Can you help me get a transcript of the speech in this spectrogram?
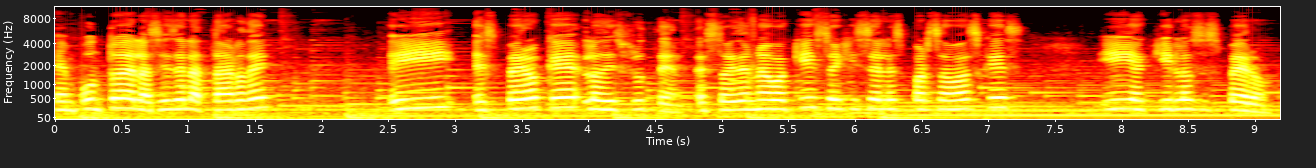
en punto de las 6 de la tarde. Y espero que lo disfruten. Estoy de nuevo aquí, soy Giselle Esparza Vázquez y aquí los espero.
